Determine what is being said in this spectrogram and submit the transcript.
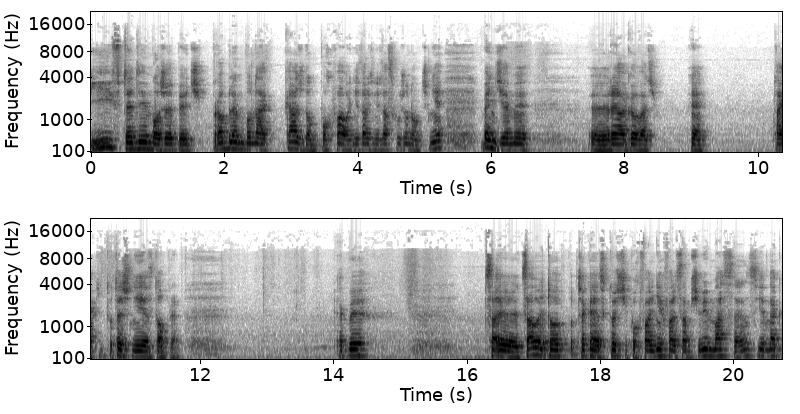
I wtedy może być problem, bo na każdą pochwałę, niezależnie zasłużoną czy nie, będziemy y, reagować. He, tak, i to też nie jest dobre. Jakby ca y, całe to, czekaj, jak ktoś ci pochwali, nie chwal sam siebie, ma sens, jednak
